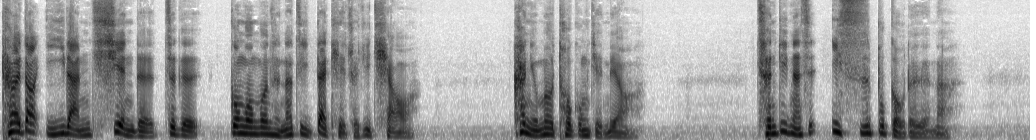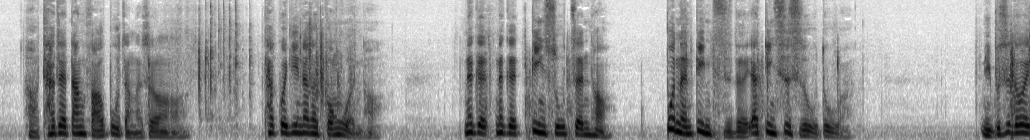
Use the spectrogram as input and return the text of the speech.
他会到宜兰县的这个公共工程，他自己带铁锤去敲啊，看有没有偷工减料啊。陈定南是一丝不苟的人呐。好，他在当法务部长的时候哈，他规定那个公文哈，那个那个订书针哈，不能订直的，要订四十五度啊。你不是都会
